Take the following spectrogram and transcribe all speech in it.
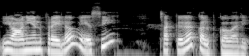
ఈ ఆనియన్ ఫ్రైలో వేసి చక్కగా కలుపుకోవాలి.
